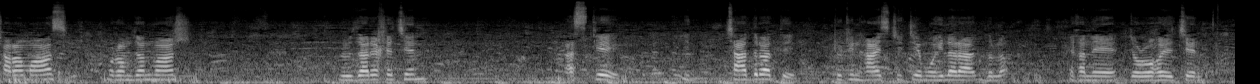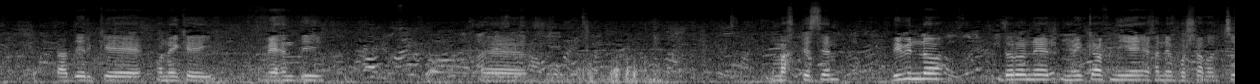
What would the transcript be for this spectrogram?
সারা মাস, রমজান মাস রোজা রেখেছেন। আজকে চাঁদ রাতে টুটিন হাই স্ট্রিটে মহিলারা এখানে জড়ো হয়েছেন। তাদেরকে অনেকেই মেহেন্দি মাখতেছেন। বিভিন্ন ধরনের মেকআপ নিয়ে এখানে বসা হচ্ছে।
